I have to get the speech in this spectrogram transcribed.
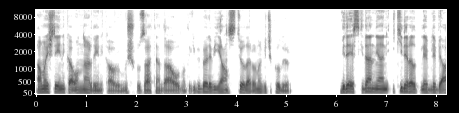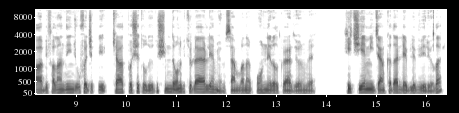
Ama işte yeni onlar da yeni kavrulmuş. Bu zaten daha olmadı gibi böyle bir yansıtıyorlar. Ona gıcık oluyorum. Bir de eskiden yani 2 liralık leblebi abi falan deyince ufacık bir kağıt poşet oluyordu. Şimdi onu bir türlü ayarlayamıyorum. Sen bana 10 liralık ver diyorum ve hiç yemeyeceğim kadar leblebi veriyorlar.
